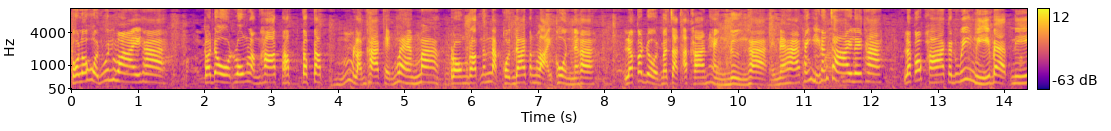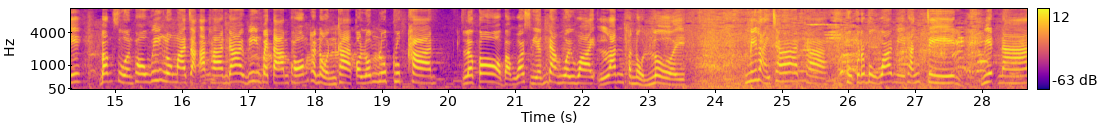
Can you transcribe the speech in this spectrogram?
โกลาหดวุ่นวายค่ะ กระโดดลงหลังคาตับตับตับหืมหลังคาแข็งแรงมาก รองรับน้ำหนักคนได้ตั้งหลายคนนะคะ แล้วก็โดดมาจากอาคารแห่งหนึ่งค่ะ เห็นไหมคะทั้งหญิงทั้งชายเลยค่ะ แล้วก็พากันวิ่งหนีแบบนี้ บางส่วนพอวิ่งลงมาจากอาคารได้วิ่งไปตามท้องถนนค่ะ ก็ล้มลุกคลุกคลาน แล้วก็แบบว่าเสียงดังโวยวายลั่นถนนเลย มีหลายชาติค่ะ ถูกระบุว่ามีทั้งจีน เวียดนาม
